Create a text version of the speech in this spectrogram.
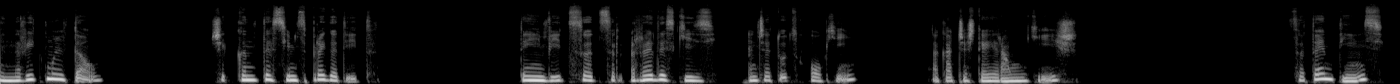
În ritmul tău și când te simți pregătit, te invit să-ți redeschizi încetuți ochii, dacă aceștia erau închiși, să te întinzi,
